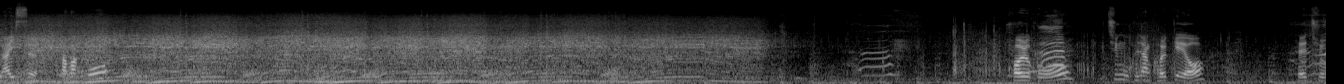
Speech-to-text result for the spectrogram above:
나이스. 잡았고 걸고 이 친구 그냥 걸게요. 대충.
